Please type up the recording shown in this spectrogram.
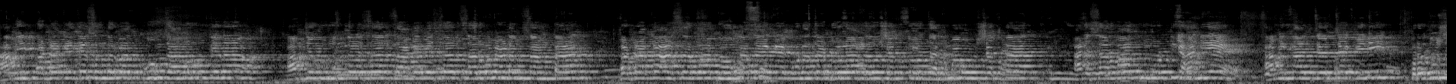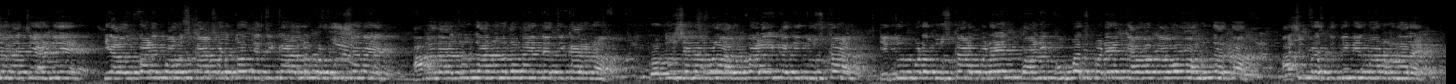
आम्ही फटाक्याच्या संदर्भात खूप जागरूकतेनं आमचे गुरुस्थळ सर जागावे सर सर्व मॅडम सांगतात फटाका हा सर्वात धोकादायक आहे. कोणाचा डोळा जाऊ शकतो जखमा होऊ शकतात. आणि सर्वात मोठी हानी आहे आम्ही काल चर्चा केली प्रदूषणाची हानी आहे. की अवकाळी पाऊस का पडतो त्याची कारण प्रदूषण आहे आम्हाला अजून जाणवलं नाही त्याची कारण. प्रदूषणामुळे अवकाळी कधी दुष्काळ इथून पुढे दुष्काळ पडेल पाणी खूपच पडेल गावोगाव वाहून जातात. अशी परिस्थिती निर्माण होणार आहे.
